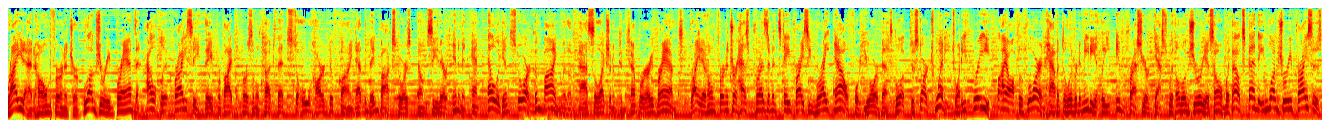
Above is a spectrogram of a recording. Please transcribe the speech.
Right at Home Furniture, luxury brands at outlet pricing. They provide the personal touch that's so hard to find at the big box stores. Come see their intimate and elegant store combined with a vast selection of contemporary brands. Right at Home Furniture has President's Day pricing right now for your best look to start 2023. Buy off the floor and have it delivered immediately. Impress your guests with a luxurious home without spending luxury prices.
